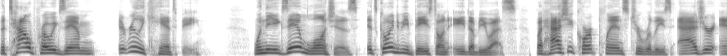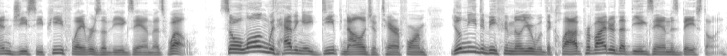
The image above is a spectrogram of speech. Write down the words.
the TAO Pro exam, it really can't be. When the exam launches, it's going to be based on AWS, but HashiCorp plans to release Azure and GCP flavors of the exam as well. So, along with having a deep knowledge of Terraform, you'll need to be familiar with the cloud provider that the exam is based on.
